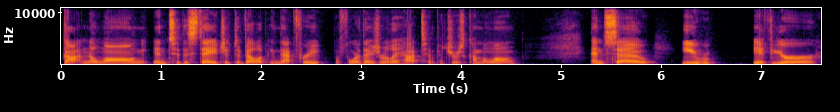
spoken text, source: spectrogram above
gotten along into the stage of developing that fruit before those really hot temperatures come along. And so you if you're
